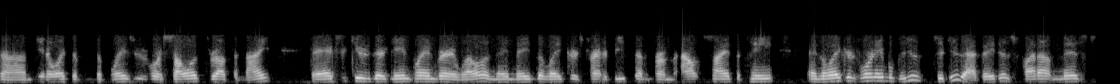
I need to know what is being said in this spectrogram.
um, you know what? The, the Blazers were solid throughout the night. They executed their game plan very well, and they made the Lakers try to beat them from outside the paint. And the Lakers weren't able to do to do that. They just flat out missed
